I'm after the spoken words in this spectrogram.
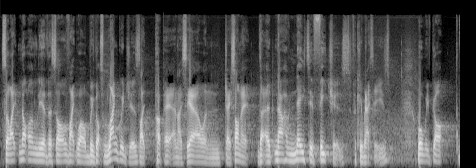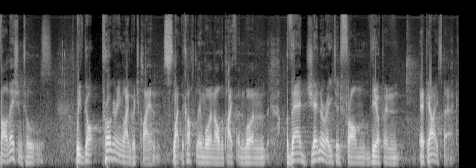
So like not only are the sort of like, well, we've got some languages like Puppet and ICL and Jsonnet that now have native features for Kubernetes. Well, we've got validation tools. We've got programming language clients like the Kotlin one or the Python one. They're generated from the open API spec.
